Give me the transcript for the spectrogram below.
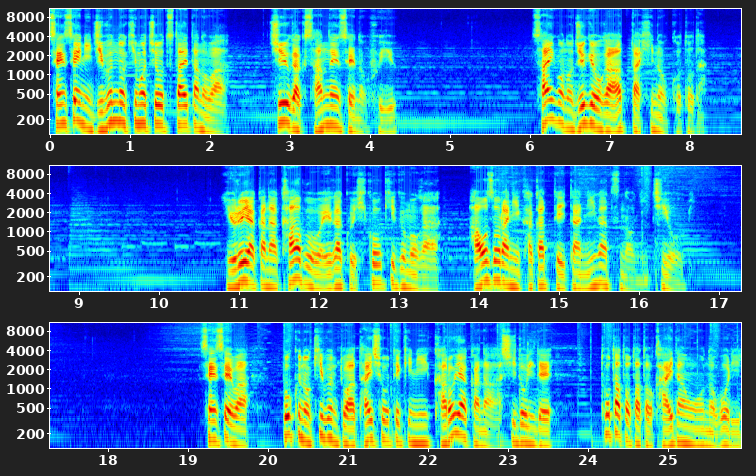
先生に自分の気持ちを伝えたのは中学3年生の冬。最後の授業があった日のことだ。緩やかなカーブを描く飛行機雲が青空にかかっていた2月の日曜日。先生は僕の気分とは対照的に軽やかな足取りでとたとたと階段を上り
